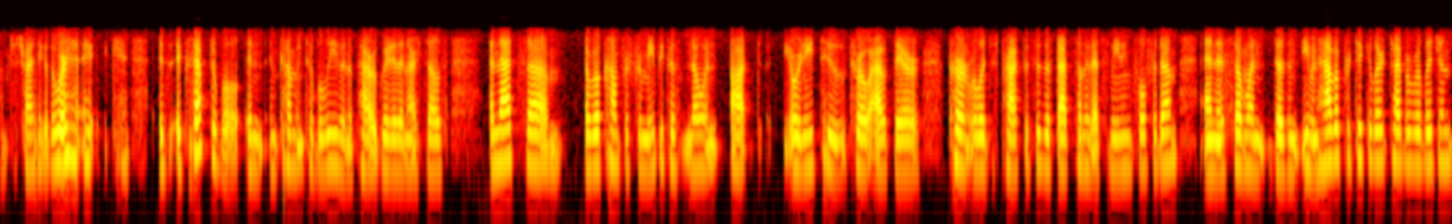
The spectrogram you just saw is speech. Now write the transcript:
I'm just trying to think of the word is acceptable in in coming to believe in a power greater than ourselves, and that's um, a real comfort for me because no one ought or need to throw out their current religious practices if that's something that's meaningful for them. And if someone doesn't even have a particular type of religion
